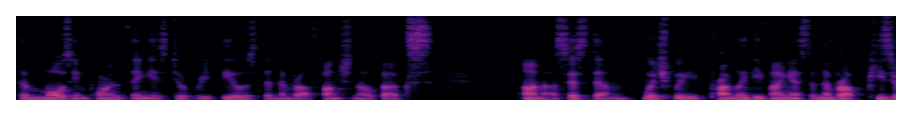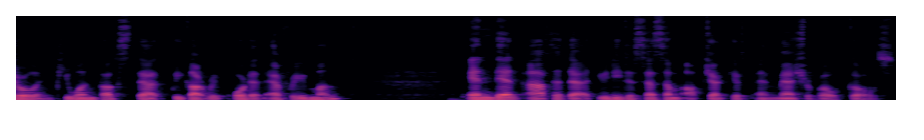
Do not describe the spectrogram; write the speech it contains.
the most important thing is to reduce the number of functional bugs on our system, which we primarily define as the number of P0 and P1 bugs that we got reported every month. And then after that, you need to set some objective and measurable goals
